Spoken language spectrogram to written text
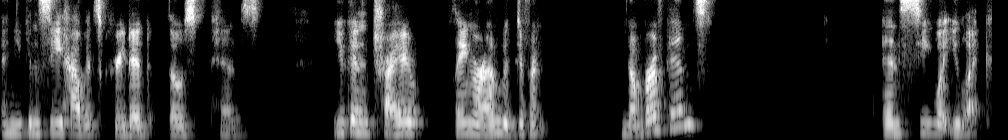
And you can see how it's created those pins. You can try playing around with different number of pins and see what you like.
